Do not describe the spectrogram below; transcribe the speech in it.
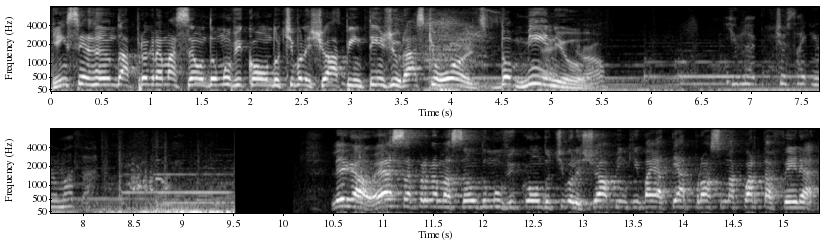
E encerrando a programação do Movicon do Tivoli Shopping tem Jurassic World, Domínio. Legal, essa programação do Movicon do Tivoli Shopping que vai até a próxima quarta-feira,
